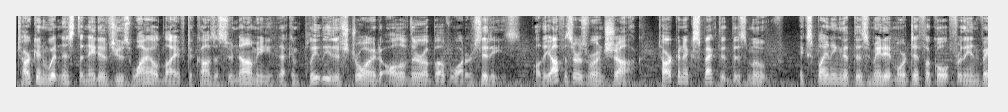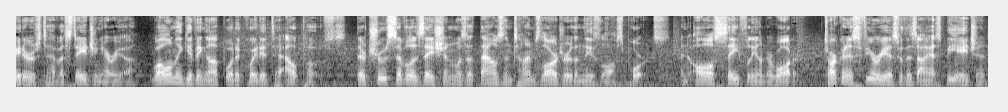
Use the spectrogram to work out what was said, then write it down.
Tarkin witnessed the natives use wildlife to cause a tsunami that completely destroyed all of their above water cities. While the officers were in shock, Tarkin expected this move, explaining that this made it more difficult for the invaders to have a staging area, while only giving up what equated to outposts. Their true civilization was a thousand times larger than these lost ports, and all safely underwater. Tarkin is furious with his ISB agent,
